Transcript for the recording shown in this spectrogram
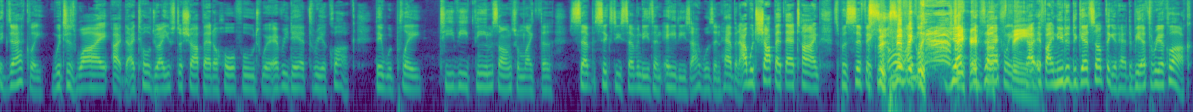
Exactly, which is why I, I told you I used to shop at a Whole Foods where every day at three o'clock they would play TV theme songs from like the 60s, 70s, and 80s. I was in heaven. I would shop at that time specifically. Specifically. Oh, yeah, exactly. Now, if I needed to get something, it had to be at 3 o'clock.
